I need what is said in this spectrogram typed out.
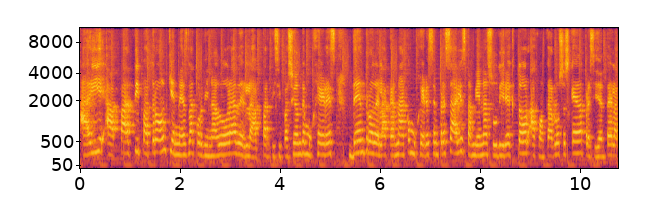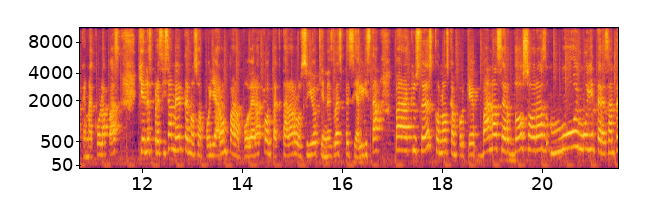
ahí a Patti Patrón, quien es la coordinadora de la participación de mujeres dentro de la Canaco, Mujeres Empresarias, también a su director, a Juan Carlos Esqueda, presidente de la Canaco La Paz, quienes precisamente nos apoyaron para poder contactar a Rocío, quien es la especialista, para que ustedes conozcan, porque van a ser dos horas muy, muy interesantes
